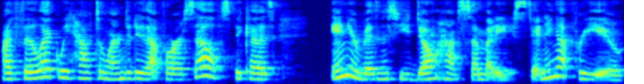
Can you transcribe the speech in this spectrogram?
I feel like we have to learn to do that for ourselves because in your business, you don't have somebody standing up for you,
